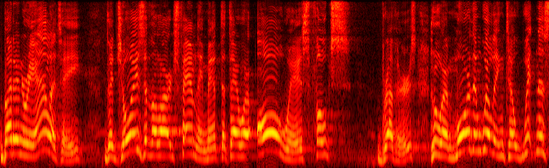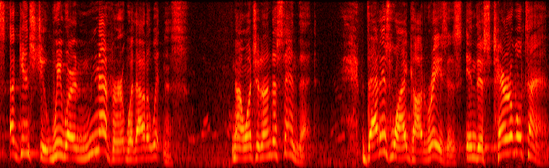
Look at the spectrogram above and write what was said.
But in reality, the joys of the large family meant that there were always folks, brothers, who were more than willing to witness against you. We were never without a witness. Now, I want you to understand that. That is why God raises in this terrible time,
